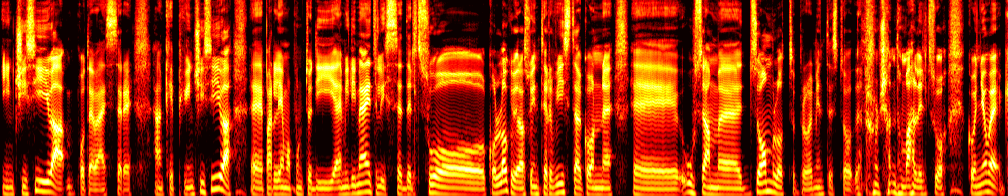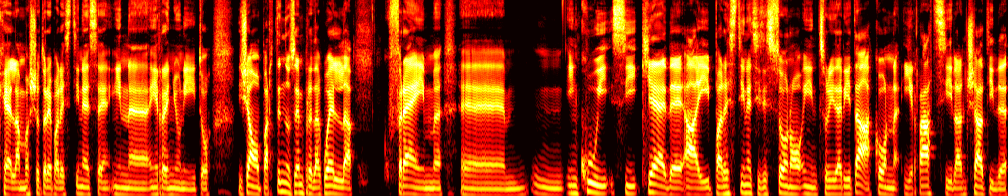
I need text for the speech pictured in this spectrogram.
incisiva poteva essere anche più incisiva eh, parliamo appunto di Emily Metlis e del suo colloquio della sua intervista con eh, Usam Zomlot probabilmente sto pronunciando male il suo cognome, che è l'ambasciatore palestinese in, in Regno Unito. Diciamo, partendo sempre da quella frame eh, in cui si chiede ai palestinesi se sono in solidarietà con i razzi lanciati de,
